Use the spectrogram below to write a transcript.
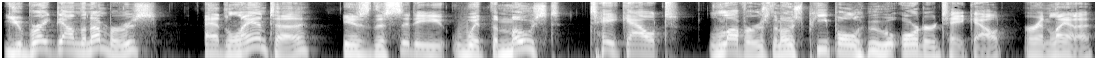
you break down the numbers, Atlanta is the city with the most takeout lovers, the most people who order takeout or Atlanta.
